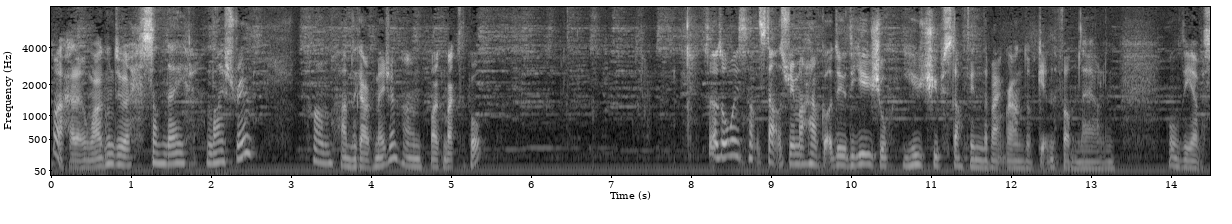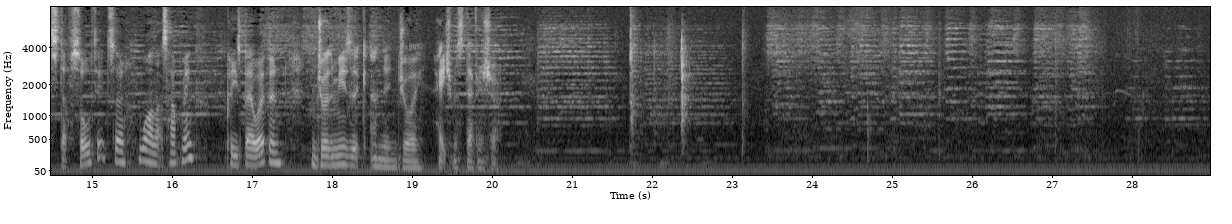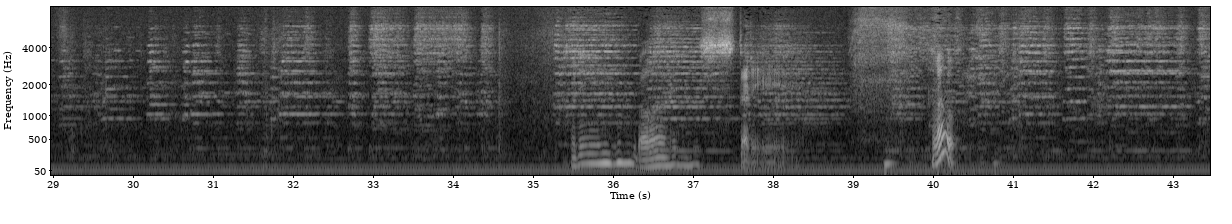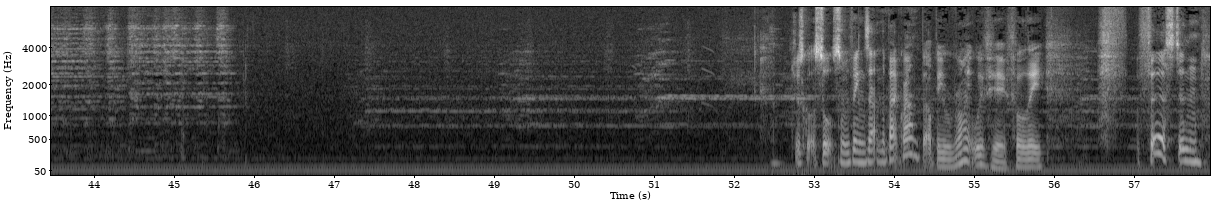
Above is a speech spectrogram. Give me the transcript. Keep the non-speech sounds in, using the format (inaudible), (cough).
Well, hello and welcome to a Sunday live stream. I'm the Galloping Major, and welcome back to the port. So, as always, at the start of the stream, I have got to do the usual YouTube stuff in the background of getting the thumbnail and all the other stuff sorted. So, while that's happening, please bear with and enjoy the music and enjoy HMS Devonshire. Steady. Hello. Just got to sort some things out in the background, but I'll be right with you for the f- first and,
